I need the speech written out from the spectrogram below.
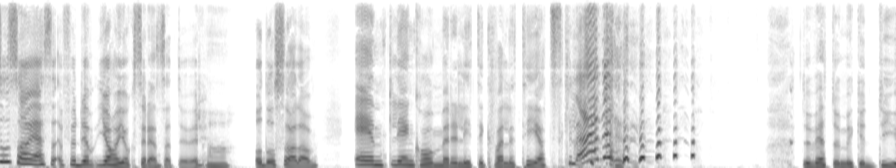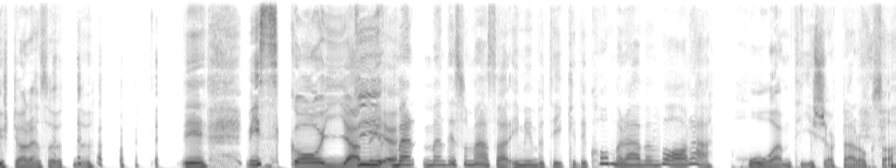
så sa jag, för de, jag har ju också rensat ur, Ja. och då sa de äntligen kommer det lite kvalitetskläder. Du vet hur mycket dyrt jag har rensat ut nu. Det Vi skojade ju. men, men det som är så här, i min butik, det kommer även vara hm t-shirtar också.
